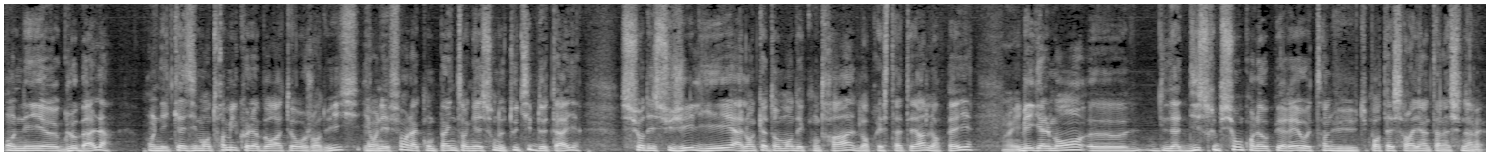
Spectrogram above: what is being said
On est euh, global, on est quasiment 3000 collaborateurs aujourd'hui, et en effet, on accompagne des organisations de tout type de taille sur des sujets liés à l'encadrement des contrats, de leurs prestataires, de leur paye, Oui. mais également euh, de la disruption qu'on a opérée au sein du, du portail salarial international.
